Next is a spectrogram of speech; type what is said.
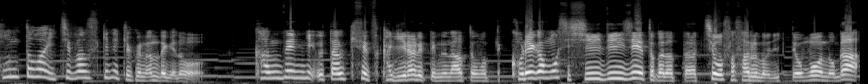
本当は一番好きな曲なんだけど、完全に歌う季節限られてるなと思って、これがもし CDJ とかだったら超刺さるのにって思うのが、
